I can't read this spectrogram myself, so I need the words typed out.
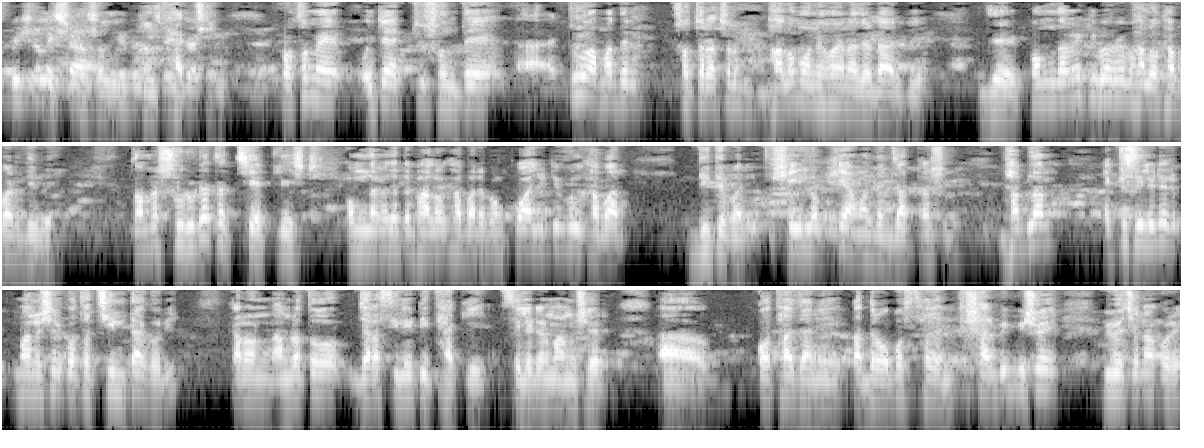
স্পেশাল কি থাকছে? প্রথমে ওইটা একটু শুনতে একটু আমাদের সচরাচর ভালো মনে হয় না যেটা আর কি। যে কম দামে কীভাবে ভালো খাবার দিবে। তো আমরা শুরুটা চাচ্ছি লিস্ট কম দামে যাতে ভালো খাবার এবং কোয়ালিটিফুল খাবার দিতে পারি। তো সেই লক্ষ্যে আমাদের যাত্রা শুরু। ভাবলাম একটু সিলেটের মানুষের কথা চিন্তা করি। কারণ আমরা তো যারা সিলেটি থাকি, সিলেটের মানুষের কথা জানি, তাদের অবস্থা জানি। তো সার্বিক বিষয়ে বিবেচনা করে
